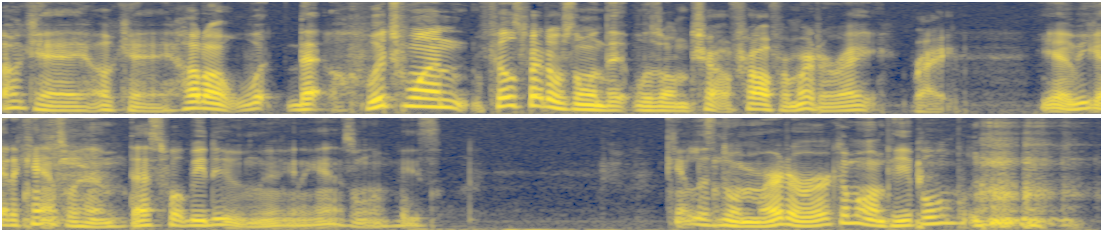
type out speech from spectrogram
okay, okay. Hold on. What that? Which one? Phil Spector was the one that was on trial, trial for murder, right? Right. Yeah, we got to cancel him. That's what we do. We got to cancel him. He's can't listen to a murderer. Come on, people.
